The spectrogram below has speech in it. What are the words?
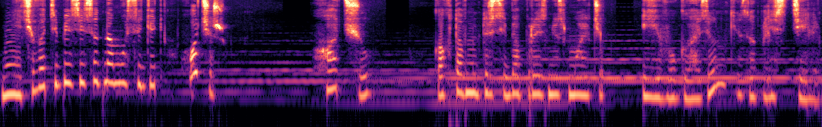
Нечего тебе здесь одному сидеть. Хочешь?» «Хочу», — как-то внутрь себя произнес мальчик, и его глазенки заблестели.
